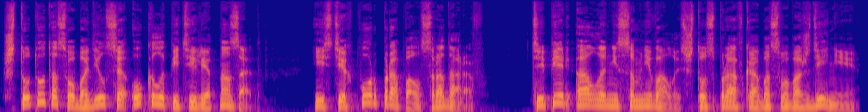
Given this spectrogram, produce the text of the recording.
что тот освободился около пяти лет назад и с тех пор пропал с радаров. Теперь Алла не сомневалась, что справка об освобождении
